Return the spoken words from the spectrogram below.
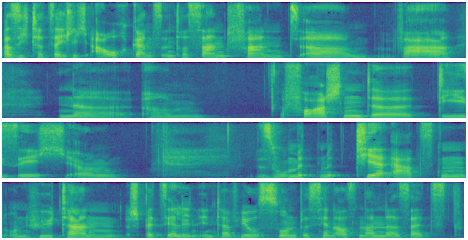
was ich tatsächlich auch ganz interessant fand, ähm, war eine ähm, Forschende, die sich ähm, so mit, mit Tierärzten und Hütern speziell in Interviews so ein bisschen auseinandersetzt.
